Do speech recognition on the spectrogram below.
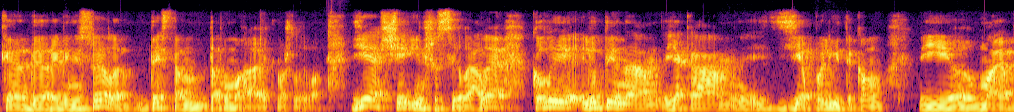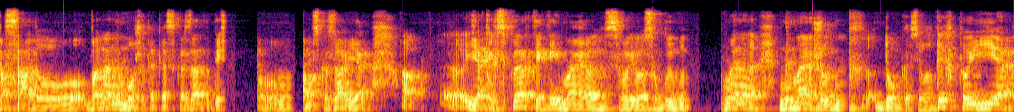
КНДР і Венесуела, десь там допомагають, можливо. Є ще інші сили. Але коли людина, яка є політиком і має посаду, вона не може таке сказати. Що вам сказав, як, як експерт, який має свою особливу. В мене немає жодних доказів. У тих, хто є,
